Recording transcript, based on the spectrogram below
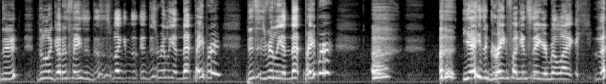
dude. The look on his face is this is fucking. Is this really a nut paper? This is really a nut paper? Uh, yeah, he's a great fucking singer, but like.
